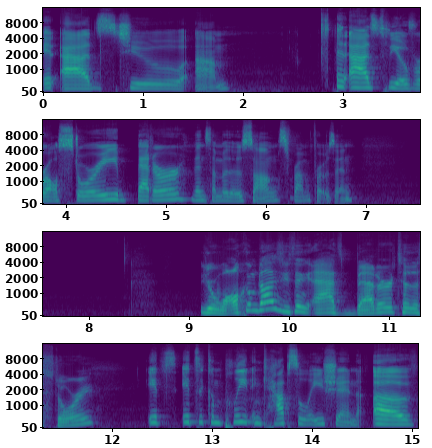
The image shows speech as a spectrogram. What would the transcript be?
it adds to um, it adds to the overall story better than some of those songs from Frozen. Your welcome does? You think adds better to the story? it's it's a complete encapsulation of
